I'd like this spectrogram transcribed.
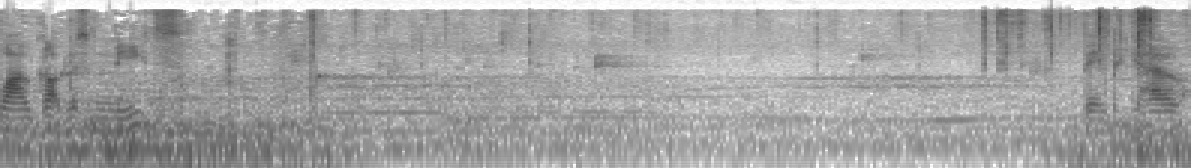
Wow, got this meat. Baby go.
